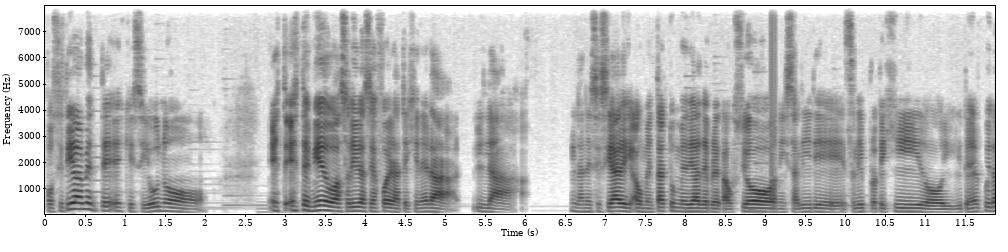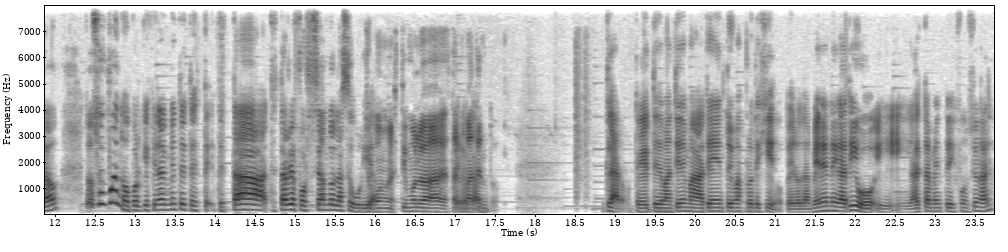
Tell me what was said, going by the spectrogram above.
Positivamente es que si uno, este, este miedo a salir hacia afuera te genera la, la necesidad de aumentar tus medidas de precaución y salir, eh, salir protegido y tener cuidado, entonces bueno, porque finalmente te, te- te está, te está reforzando la seguridad. Un estímulo a estar Pero más atento. Claro, te, te mantiene más atento y más protegido, pero también es negativo y, y altamente disfuncional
